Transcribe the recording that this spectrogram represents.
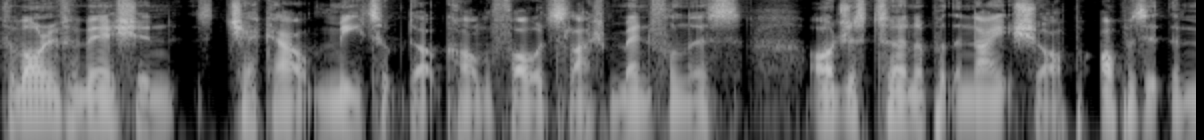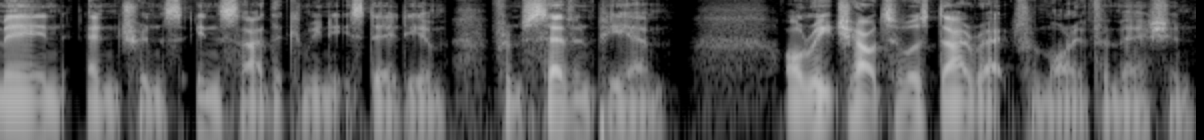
For more information, check out meetup.com forward slash menfulness or just turn up at the night shop opposite the main entrance inside the community stadium from 7pm or reach out to us direct for more information.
